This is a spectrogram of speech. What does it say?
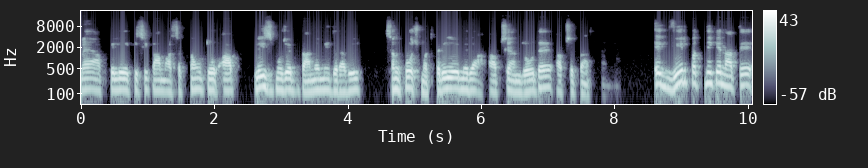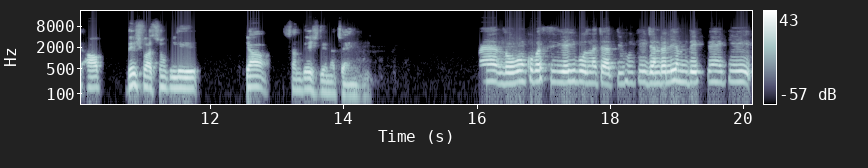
मैं आपके लिए किसी काम आ सकता हूँ तो आप प्लीज़ मुझे बताने में जरा भी संकोच मत करिए। मेरा आपसे अनुरोध है, आपसे प्रार्थना है। एक वीर पत्नी के नाते आप देशवासियों के लिए क्या संदेश देना चाहेंगे? मैं लोगों को बस यही बोलना चाहती हूँ कि जनरली हम देखते हैं कि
